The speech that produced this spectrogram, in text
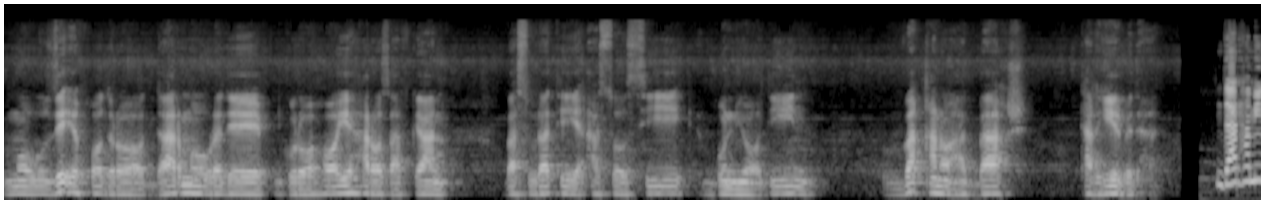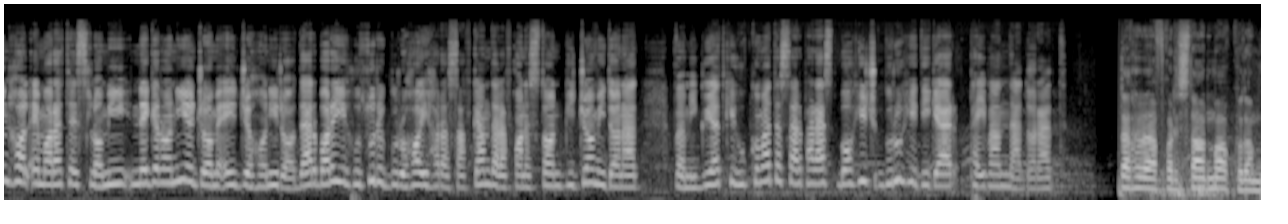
موضع خود را در مورد گروه های حراس افکن به صورت اساسی بنیادین و قناعت بخش تغییر بدهد. در همین حال امارت اسلامی نگرانی جامعه جهانی را درباره حضور گروه های در افغانستان بیجا می داند و می‌گوید که حکومت سرپرست با هیچ گروه دیگر پیوند ندارد. در افغانستان ما کدام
